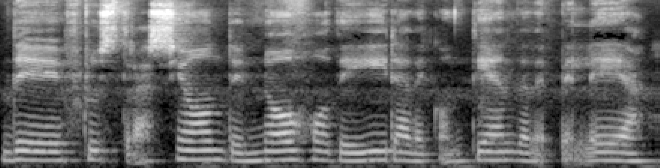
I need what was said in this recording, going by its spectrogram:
de frustración, de enojo, de ira, de contienda, de pelea,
